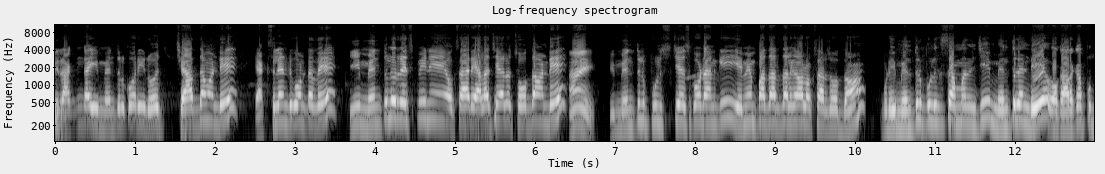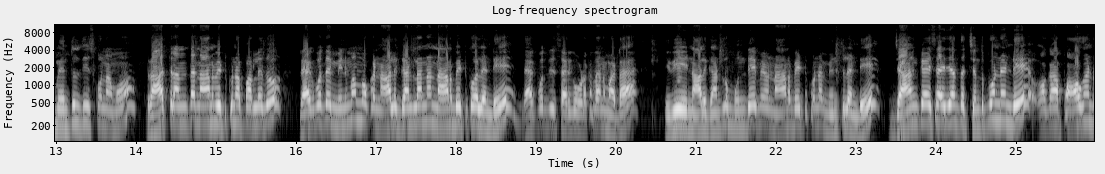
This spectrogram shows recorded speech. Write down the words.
ఈ రకంగా ఈ మెంతుల కూర ఈ రోజు చేద్దామండి. ఎక్సలెంట్గా ఉంటది. ఈ మెంతులు రెసిపీని ఒకసారి ఎలా చేయాలో చూద్దామండి. ఈ మెంతులు పులుసు చేసుకోవడానికి ఏమేం పదార్థాలు కావాలో ఒకసారి చూద్దాం. ఇప్పుడు ఈ మెంతుల పులుసుకి సంబంధించి మెంతులండి ఒక అరకప్పు మెంతులు తీసుకున్నాము. రాత్రి అంతా నానబెట్టుకున్నా పర్లేదు. లేకపోతే మినిమం ఒక నాలుగు గంటలన్నా నానబెట్టుకోవాలండి. లేకపోతే ఇది సరిగా ఉడకదనమాట ఇవి నాలుగు గంటల ముందే మేము నానబెట్టుకున్న మెంతులండి. జాంకాయ సైజ్ అంత చింతపండు అండి ఒక పావు గంట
